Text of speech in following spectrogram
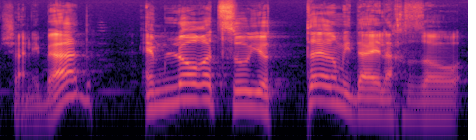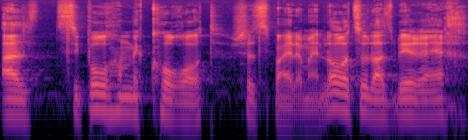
שאני בעד. הם לא רצו יותר מדי לחזור על סיפור המקורות של ספיידרמן. לא רצו להסביר איך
